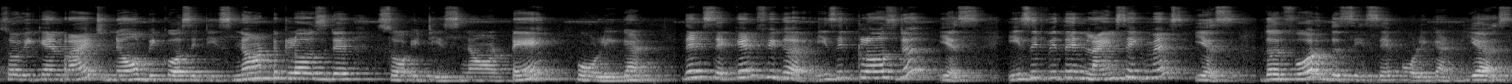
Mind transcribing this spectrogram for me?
So we can write no because it is not closed. So it is not a polygon. Then second figure. Is it closed? Yes. Is it within line segments? Yes. Therefore this is a polygon. Yes.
